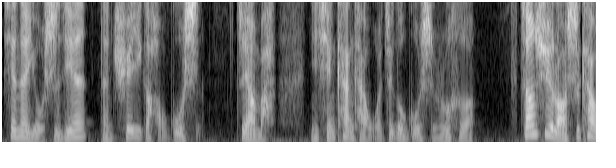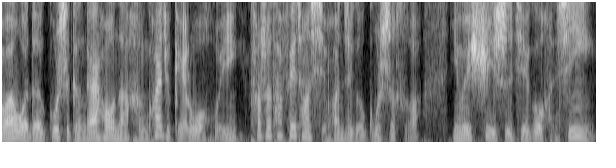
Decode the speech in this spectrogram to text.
现在有时间，但缺一个好故事。这样吧，你先看看我这个故事如何。张旭老师看完我的故事梗概后呢，很快就给了我回应。他说他非常喜欢这个故事盒，因为叙事结构很新颖，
